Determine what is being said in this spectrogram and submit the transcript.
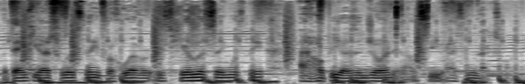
But thank you guys for listening. For whoever is here listening with me, I hope you guys enjoyed, and I'll see you guys in the next one.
